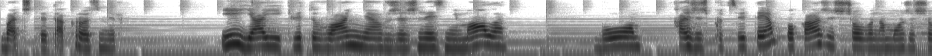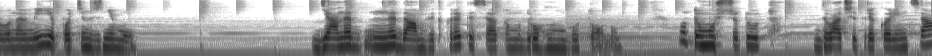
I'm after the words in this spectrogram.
Бачите, так, розмір. І я її квітування вже ж не знімала, бо хай же ж процвіте, покаже, що вона може, що вона вміє, потім зніму. Я не, не дам відкритися тому другому бутону. Ну, тому що тут два чи три корінця,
